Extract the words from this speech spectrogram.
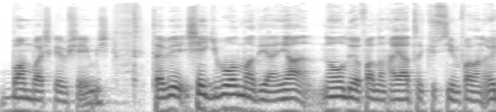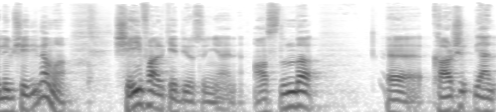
bambaşka bir şeymiş. Tabii şey gibi olmadı yani ya ne oluyor falan hayata küseyim falan öyle bir şey değil ama şeyi fark ediyorsun yani. Aslında e, karşı yani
